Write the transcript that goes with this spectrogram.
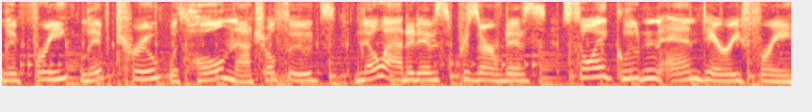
Live free, live true with whole natural foods. No additives, preservatives, soy, gluten, and dairy free.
